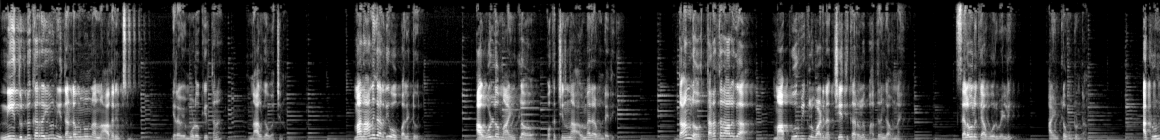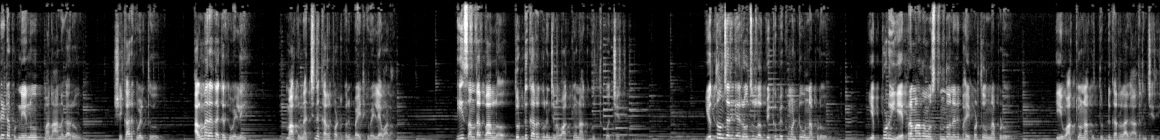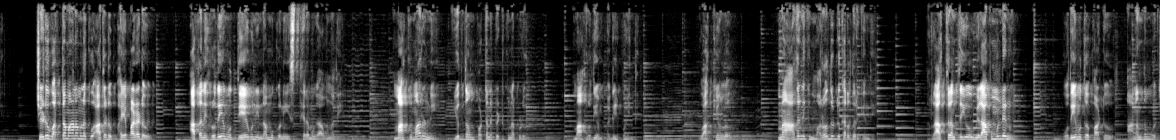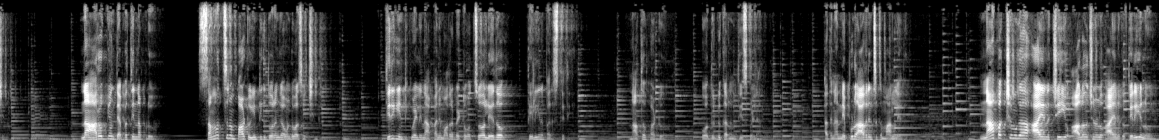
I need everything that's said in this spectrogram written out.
నీ దుడ్డు కర్రయు నీ దండమును నన్ను ఆదరించును. ఇరవై మూడో కీర్తన నాలుగవ వచనం. మా నాన్నగారిది ఓ పల్లెటూరు. ఆ ఊళ్ళో మా ఇంట్లో ఒక చిన్న అల్మెరా ఉండేది. దానిలో తరతరాలుగా మా పూర్వీకులు వాడిన చేతికర్రలు భద్రంగా ఉన్నాయి. సెలవులకి ఆ ఊరు వెళ్ళి ఆ ఇంట్లో ఉంటుంటాను అక్కడ ఉండేటప్పుడు నేను మా నాన్నగారు షికారుకు వెళ్తూ అల్మెరా దగ్గరికి వెళ్ళి మాకు నచ్చిన కర్ర పట్టుకొని బయటికి వెళ్ళేవాళ్ళం. ఈ సందర్భాల్లో దుడ్డు కర్ర గురించిన వాక్యం నాకు గుర్తుకు వచ్చేది యుద్ధం జరిగే రోజుల్లో బిక్కుబిక్కుమంటూ ఉన్నప్పుడు ఎప్పుడు ఏ ప్రమాదం వస్తుందోనని భయపడుతూ ఉన్నప్పుడు ఈ వాక్యం నాకు దుడ్డు కర్రలాగా ఆదరించేది. చెడు వర్తమానమునకు అతడు భయపడడు అతని హృదయము దేవుని నమ్ముకుని స్థిరముగా ఉన్నది. మా కుమారుణ్ణి యుద్ధం పొట్టన పెట్టుకున్నప్పుడు మా హృదయం పగిలిపోయింది. వాక్యంలో మా ఆదరణకి మరో దుడ్డు కర్ర దొరికింది. రాత్రంతయు విలాపముండెను. ఉదయముతో పాటు ఆనందం వచ్చింది. నా ఆరోగ్యం దెబ్బతిన్నప్పుడు సంవత్సరం పాటు ఇంటికి దూరంగా ఉండవలసి వచ్చింది. తిరిగి ఇంటికి వెళ్ళి నా పని మొదలుపెట్టవచ్చో లేదో తెలియని పరిస్థితి. నాతో పాటు ఓ దుడ్డు కర్రను తీసుకెళ్ళాను అది నన్నెప్పుడు ఆదరించక మానలేదు. నా పక్షముగా ఆయన చేయు ఆలోచనలు ఆయనకు తెలియను.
